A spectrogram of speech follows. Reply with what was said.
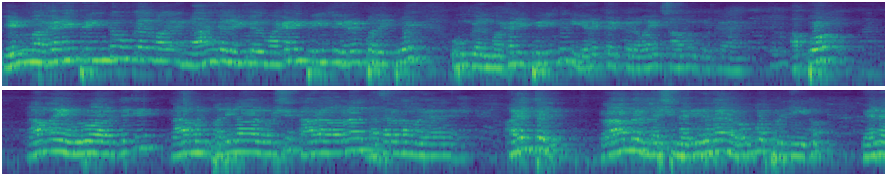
என் மகனை பிரிந்து உங்கள் மகன் நாங்கள் எங்கள் மகனை பிரிந்து இறப்பதை போய் உங்கள் மகனை பிரிந்து நீ இறக்கிறவாய் சாபம் கொடுக்குறாங்க அப்போ ராமாயணம் உருவாகிறதுக்கு ராமன் பதினாலு வருஷம் காடாவதால் தசரத மகன் அடுத்தது ராமர் லட்சுமணர் இதுதான் ரொம்ப புரிஞ்சுக்கணும். ஏன்னா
